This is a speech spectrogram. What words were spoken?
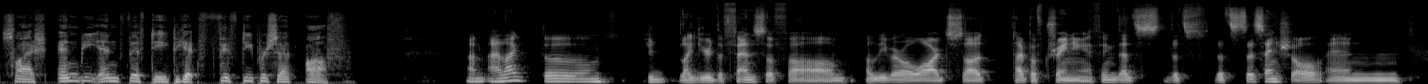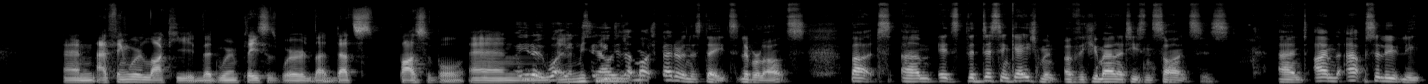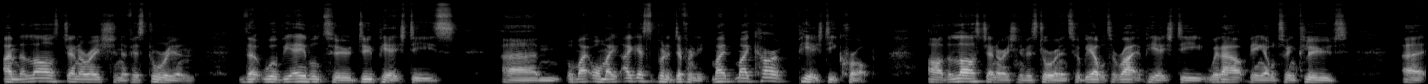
slash NBN50 to get 50% off. Um, I like the your, like your defense of um, a liberal arts uh, type of training. I think that's that's that's essential, and and I think we're lucky that we're in places where that that's possible. And you know what? You, so you do that much better in the states, liberal arts, but um, it's the disengagement of the humanities and sciences and I'm absolutely, I'm the last generation of historian that will be able to do PhDs. Um, or my, or my, I guess to put it differently, my, my current PhD crop are the last generation of historians who'll be able to write a PhD without being able to include uh,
